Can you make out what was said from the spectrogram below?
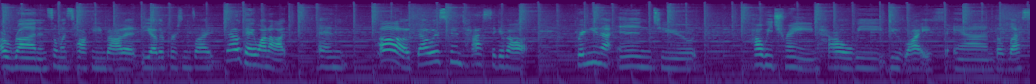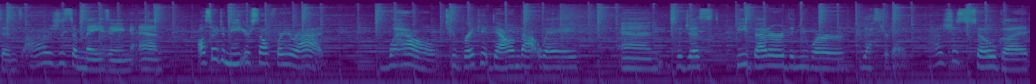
a run and someone's talking about it, the other person's like, "Yeah, okay, why not?" And oh, that was fantastic about bringing that into how we train, how we do life, and the lessons. Ah, I was just amazing. And also to meet yourself where you're at. Wow, to break it down that way and to just be better than you were yesterday. That was just so good.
